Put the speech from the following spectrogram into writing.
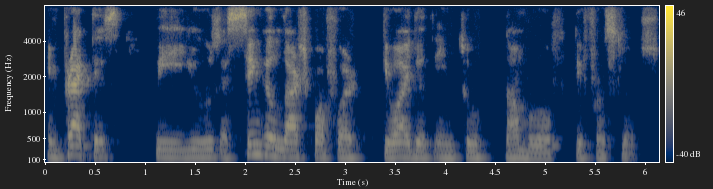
In practice, we use a single large buffer divided into number of different slots.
